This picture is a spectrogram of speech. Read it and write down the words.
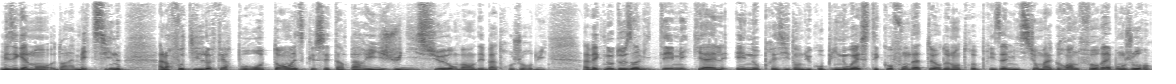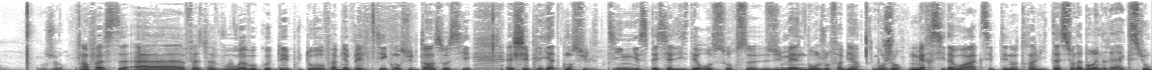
mais également dans la médecine. Alors faut-il le faire pour autant? Est-ce que c'est un pari judicieux? On va en débattre aujourd'hui avec nos deux invités, Michael Hainaut, président du groupe InWest et cofondateur de l'entreprise à mission Ma Grande Forêt. Bonjour. Bonjour. En face à, face à vous, à vos côtés, plutôt Fabien Pelletier, consultant associé chez Pléiade Consulting, spécialiste des ressources humaines. Bonjour Fabien. Bonjour. Merci d'avoir accepté notre invitation. D'abord une réaction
